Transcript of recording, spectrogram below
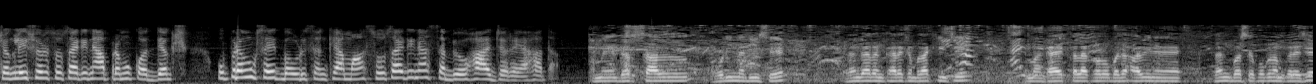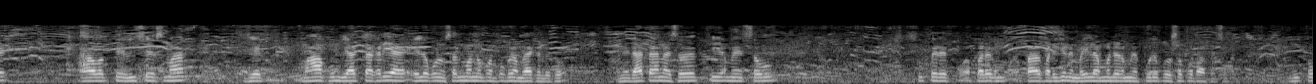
ચગલેશ્વર સોસાયટીના પ્રમુખ અધ્યક્ષ, ઉપપ્રમુખ સહિત બહોળી સંખ્યામાં સોસાયટીના સભ્યો હાજર રહ્યા હતા. અમે દર સાલ હોળીના દિવસે રંગારંગ કાર્યક્રમ રાખીએ છીએ. ગાયક કલાકારો બધા આવીને રંગબસે પ્રોગ્રામ કરે છે. આ વખતે વિશેષમાં જે મહાકુંભ યાત્રા કર્યા એ લોકોનું સન્માનનો પણ પ્રોગ્રામ રાખેલો હતો. અને દાતાના સહયોગથી અમે સૌ સુપેરે પાર પાડી છે અને મહિલા મંડળ અમને પૂરેપૂરો સપોર્ટ આપે છે. હું તો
